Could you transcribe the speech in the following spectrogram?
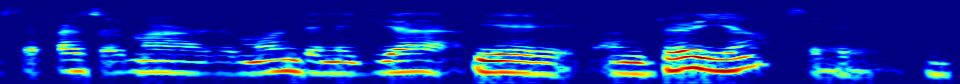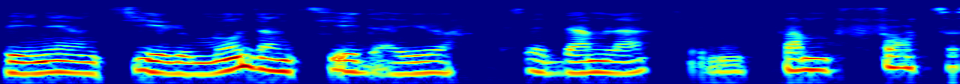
C'est pas seulement le monde des médias qui est en deuil, hein. c'est Bénin entier, le monde entier d'ailleurs. Cette dame-là, c'est une femme forte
